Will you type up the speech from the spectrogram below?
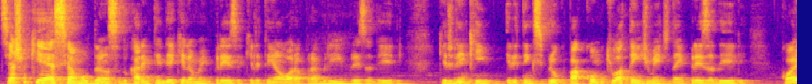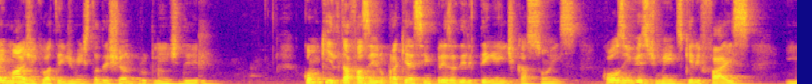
Você acha que essa é a mudança do cara entender que ele é uma empresa, que ele tem a hora para abrir a empresa dele, que ele tem que, ele tem que se preocupar como que o atendimento da empresa dele, Qual é a imagem que o atendimento está deixando para o cliente dele? Como que ele está fazendo para que essa empresa dele tenha indicações? Quais os investimentos que ele faz em,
